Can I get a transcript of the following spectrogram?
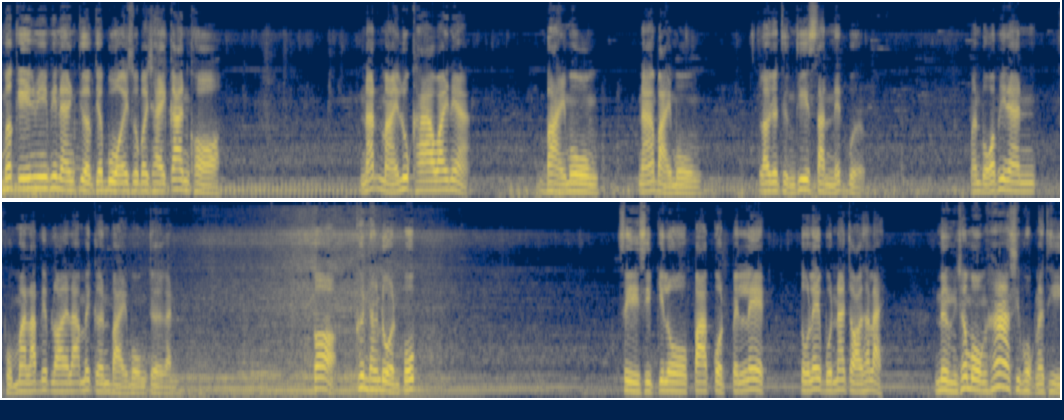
เมื่อกี้มีพี่แนนเกือบจะบวกไอ้สุประชัยก้านคอ นัดหมายลูกค้าไว้เนี่ย บ่ายโมงนะบ่ายโมง เราจะถึงที่ Sun Network มันบอกว่าพี่แนนผมมารับเรียบร้อยแล้ว ไม่เกินบ่ายโมงเจอกัน ก็ขึ้นทางด่วนปุ๊บ 40 กิโลปรากฏเป็นเลขตัวเลขบนหน้าจอเท่าไหร่ 1 ชั่วโมง 56 นาที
